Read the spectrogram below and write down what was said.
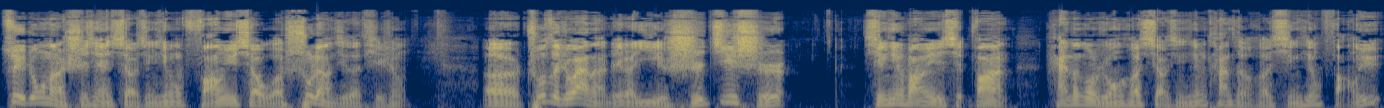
最终呢实现小行星防御效果数量级的提升。呃，除此之外呢，这个以石击石行星防御方案还能够融合小行星探测和行星防御，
